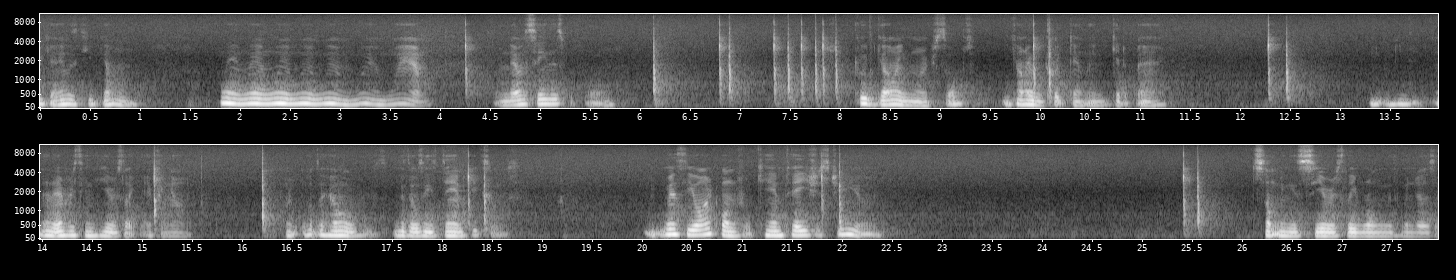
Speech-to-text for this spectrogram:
Okay, let's keep going. Wham, wham, wham, wham, wham, wham, wham. I've never seen this before. Good going, Microsoft. You can't even click down there and get it back. And everything here is like effing up. Like, what the hell with all these damn pixels? Where's the icon for Camtasia Studio? Something is seriously wrong with Windows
